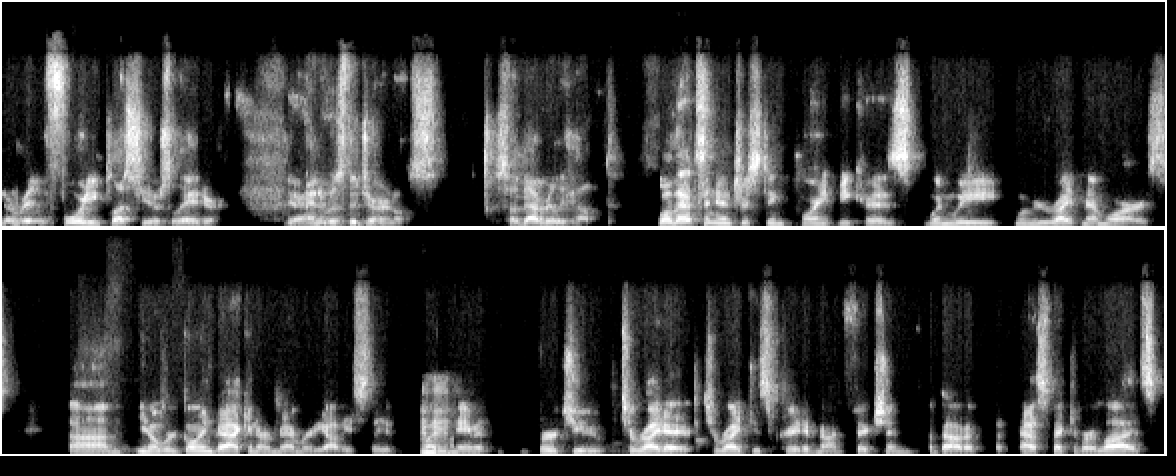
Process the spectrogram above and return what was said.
written 40 plus years later. Yeah. And it was the journals. So that really helped. Well, that's an interesting point because when we when we write memoirs, um, you know, we're going back in our memory, obviously, mm-hmm. like name it virtue, to write a to write this creative nonfiction about an aspect of our lives.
